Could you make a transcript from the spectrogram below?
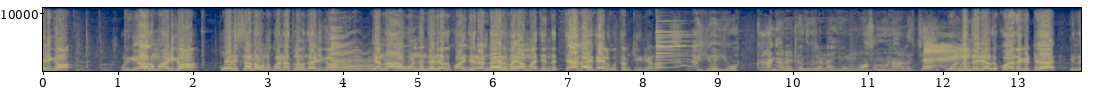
அடிக்கும். உனக்கு யோகமா அடிக்கும். போலீஸ் தாண்டா உன்னை கொஞ்ச நேரத்துல வந்து அடிக்கும். ஏன்னா ஒண்ணும் தெரியாத குழந்தைய ரெண்டாயிரம் ரூபாய் ஏமாத்தி இந்த தேங்காயை கையில குத்த அமைச்சிக்கிறியாடா. ஐயோ ஐயோ காஞ்சா நைட்டு வந்துக்கிறேன்னா இவன் மோசமான ஆளாச்சே ஒன்றும் தெரியாத குழந்தை கிட்ட இந்த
